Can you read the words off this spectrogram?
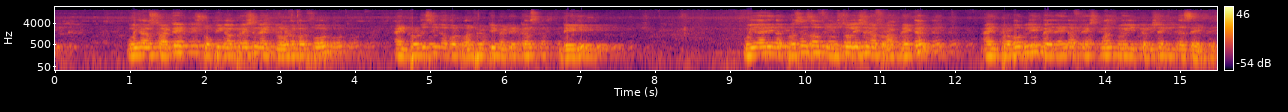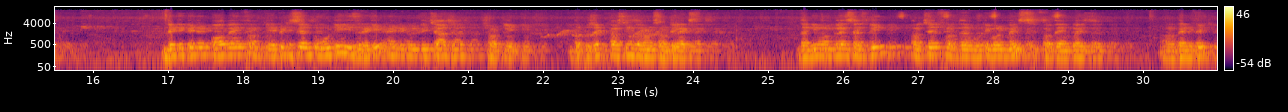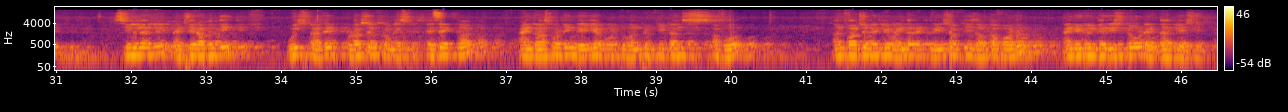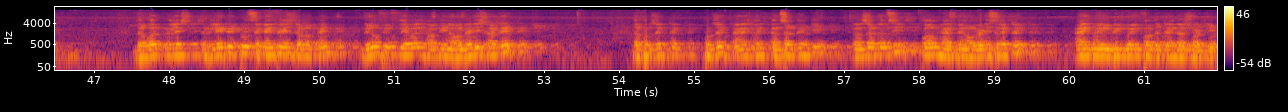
We have started stopping operation at load number four and producing about 150 metric tons daily. We are in the process of installation of rock breaker and probably by the end of next month we will commission the same. Dedicated power line from KPTCL to UT is ready and it will be charged shortly. The project cost is around 70 lakhs. The new ambulance has been purchased for the UT Gold Mines for the employees uh, benefit. Similarly, at Tirupati, we started production from S- S8 and transporting daily about 150 tons of ore. Unfortunately, winder at main shaft is out of order and it will be restored at the earliest. The work related to second phase development below fifth level have been already started. The project, project management consultancy, consultancy firm has been already selected and we will be going for the tender shortly.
